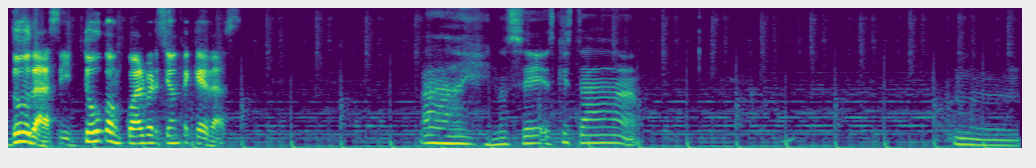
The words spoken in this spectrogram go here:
dudas. ¿Y tú con cuál versión te quedas? Ay, no sé, es que está. Mm,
